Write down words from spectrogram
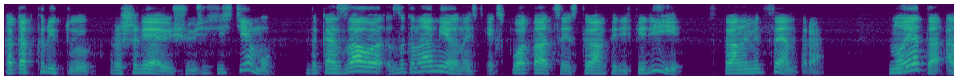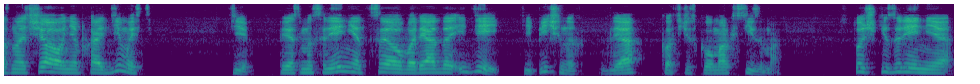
как открытую расширяющуюся систему, доказала закономерность эксплуатации стран периферии странами центра. Но это означало необходимость переосмысления целого ряда идей, типичных для классического марксизма. С точки зрения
